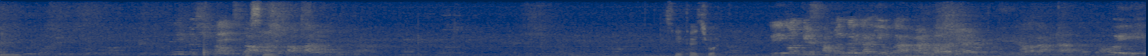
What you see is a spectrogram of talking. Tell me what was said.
Ừ. cây xì. Xì tay chuột vì con kích sóng gây ra yếu cả bạn hủy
